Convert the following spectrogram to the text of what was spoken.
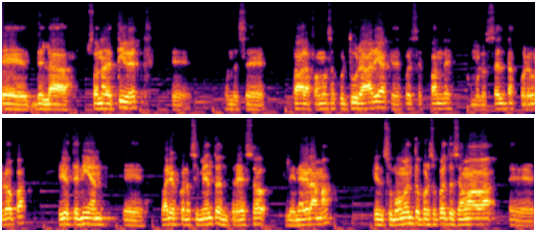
eh, de la zona de Tíbet, eh, donde se estaba la famosa cultura aria, que después se expande como los celtas por Europa. Ellos tenían eh, varios conocimientos, entre eso el enneagrama, que en su momento, por supuesto, se llamaba eh,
